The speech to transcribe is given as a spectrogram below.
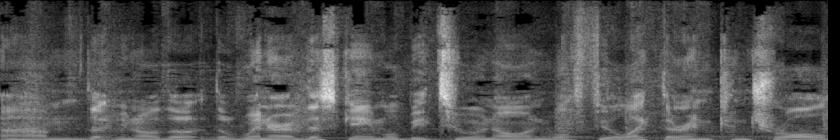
um, the, you know the the winner of this game will be two and zero, and will feel like they're in control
